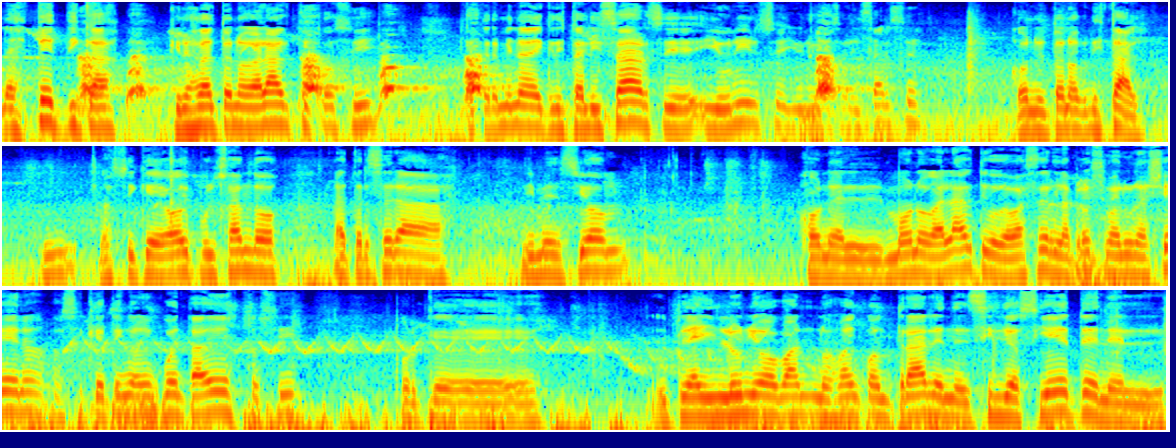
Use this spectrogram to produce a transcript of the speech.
la estética que nos da el tono galáctico. ¿sí? Que termina de cristalizarse y unirse y universalizarse con el tono cristal. ¿Mm? Así que hoy pulsando la tercera dimensión con el mono galáctico que va a ser en la próxima luna llena, así que tengan en cuenta esto, ¿sí? Porque el plenilunio nos va a encontrar en el siglo 7, en el,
